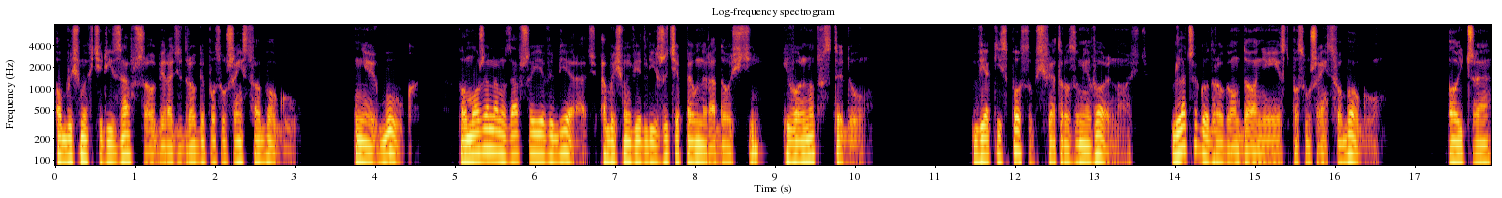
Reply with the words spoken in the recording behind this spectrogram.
obyśmy chcieli zawsze obierać drogę posłuszeństwa Bogu. Niech Bóg pomoże nam zawsze je wybierać, abyśmy wiedli życie pełne radości i wolne od wstydu. W jaki sposób świat rozumie wolność? Dlaczego drogą do niej jest posłuszeństwo Bogu? Ojcze,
